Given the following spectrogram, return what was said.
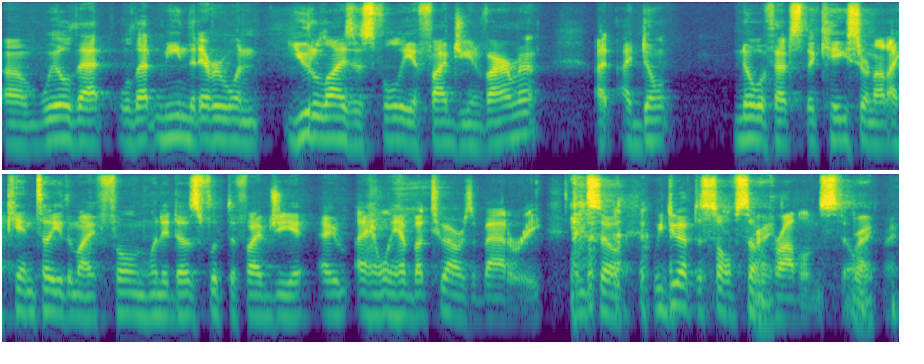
Um, will that will that mean that everyone utilizes fully a 5G environment? I, I don't know if that's the case or not. I can tell you that my phone, when it does flip to 5G, I, I only have about two hours of battery, and so we do have to solve some Right. problems still. Right. Right.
